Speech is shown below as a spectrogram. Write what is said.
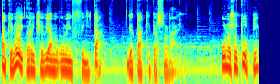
Anche noi riceviamo una infinità di attacchi personali. Uno su tutti?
